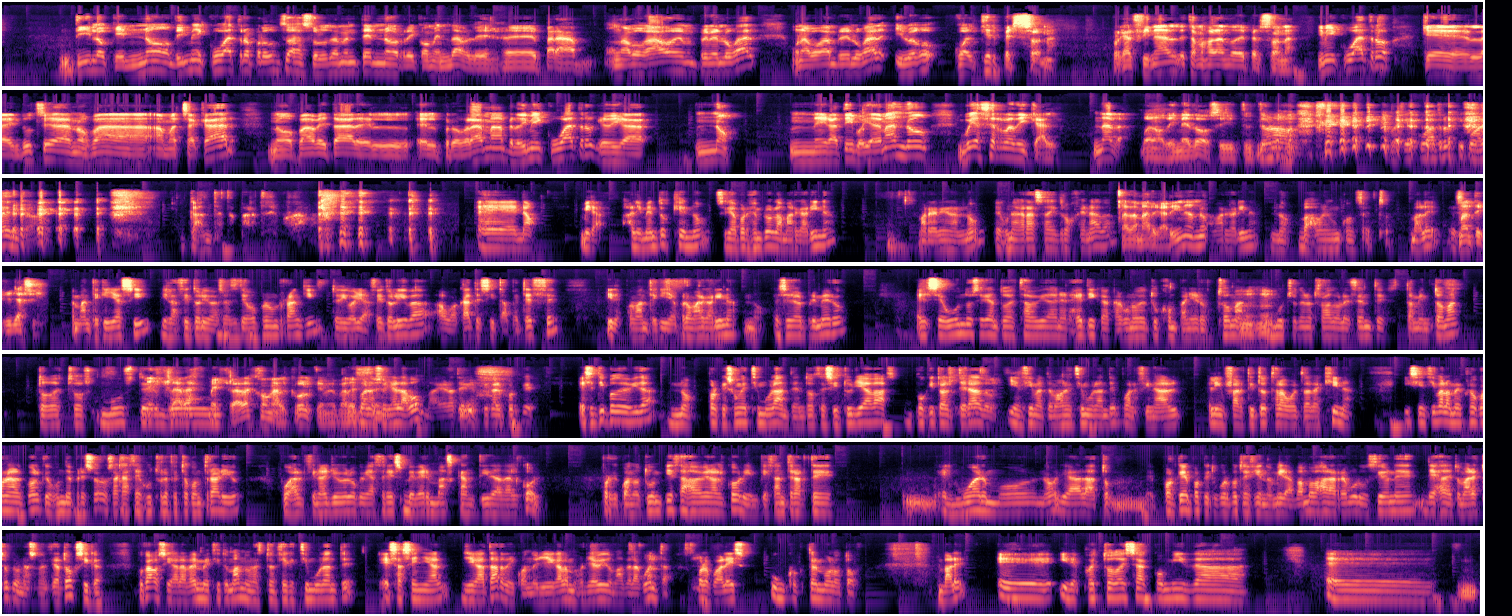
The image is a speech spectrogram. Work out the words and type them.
Di lo que no. Dime cuatro productos absolutamente no recomendables. eh, para un abogado en primer lugar, un abogado en primer lugar y luego cualquier persona. Porque al final estamos hablando de personas. Dime cuatro que la industria nos va a machacar, nos va a vetar el, el programa, pero dime cuatro que diga no, negativo. Y además no, voy a ser radical. Nada. Bueno, dime dos. Y tú- No, no. 4 y 40. Encanta esta parte del programa. Eh, no. Mira, alimentos que no sería, por ejemplo, la margarina. Margarina no, es una grasa hidrogenada. A la margarina, La ¿no? margarina no, bajo ningún concepto, ¿vale? Es- Mantequilla sí. la mantequilla sí y el aceite de oliva. O sea, si tengo que poner un ranking, te digo ya aceite de oliva, aguacate si te apetece y después mantequilla, pero margarina no. Ese sería el primero. El segundo serían todas estas bebidas energéticas que algunos de tus compañeros toman y muchos de nuestros adolescentes también toman. Todos estos Monster, Mezcladas, con alcohol, que me parece. Bueno, eso ya es la bomba y ahora te voy a explicar el por qué. Ese tipo de bebida no, porque son estimulantes. Entonces, si tú ya vas un poquito alterado y encima tomas un estimulante, pues al final el infartito está a la vuelta de la esquina. Y si encima lo mezclo con el alcohol, que es un depresor, o sea que hace justo el efecto contrario, pues al final yo lo que voy a hacer es beber más cantidad de alcohol. Porque cuando tú empiezas a beber alcohol y empieza a entrarte mm, el muermo, ¿no? Ya la ¿Por qué? Porque tu cuerpo está diciendo, mira, vamos a bajar las revoluciones, deja de tomar esto que es una sustancia tóxica. Pues claro, si a la vez me estoy tomando una sustancia estimulante, esa señal llega tarde y cuando llega a lo mejor ya ha habido más de la cuenta. Por lo cual es un cóctel molotov. ¿Vale? Eh, y después toda esa comida, eh,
